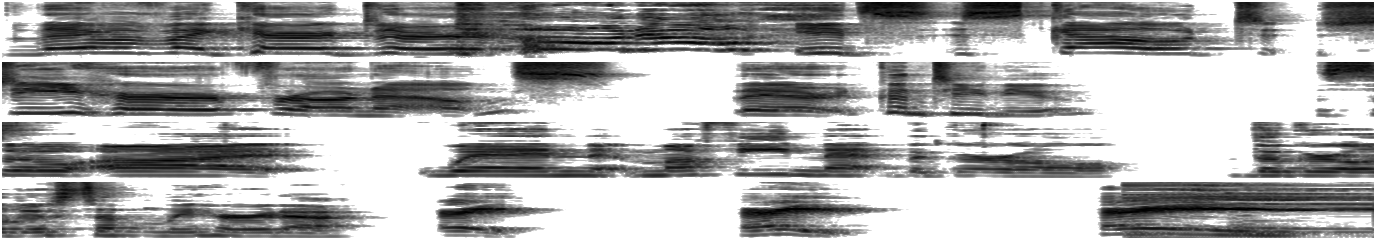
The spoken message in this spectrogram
The name of my character, Oh no! it's Scout, she, her pronouns. There, continue. So, uh, when Muffy met the girl, the girl just suddenly heard a hey, hey, hey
